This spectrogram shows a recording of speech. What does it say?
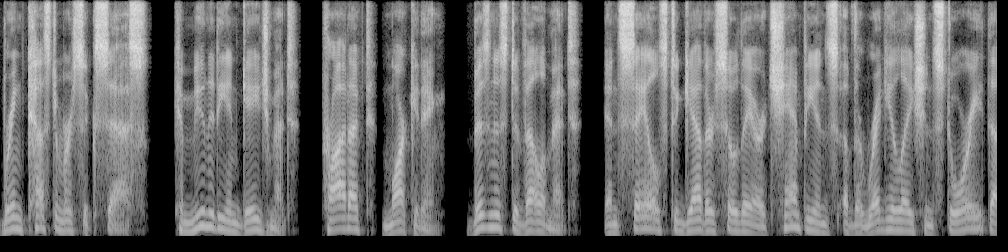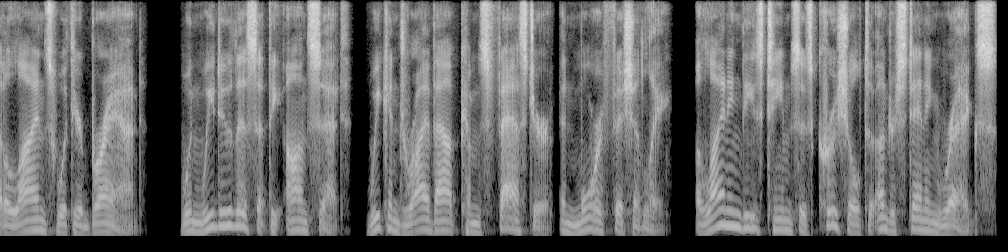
Bring customer success, community engagement, product marketing, business development, and sales together so they are champions of the regulation story that aligns with your brand. When we do this at the onset, we can drive outcomes faster and more efficiently. Aligning these teams is crucial to understanding regs,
